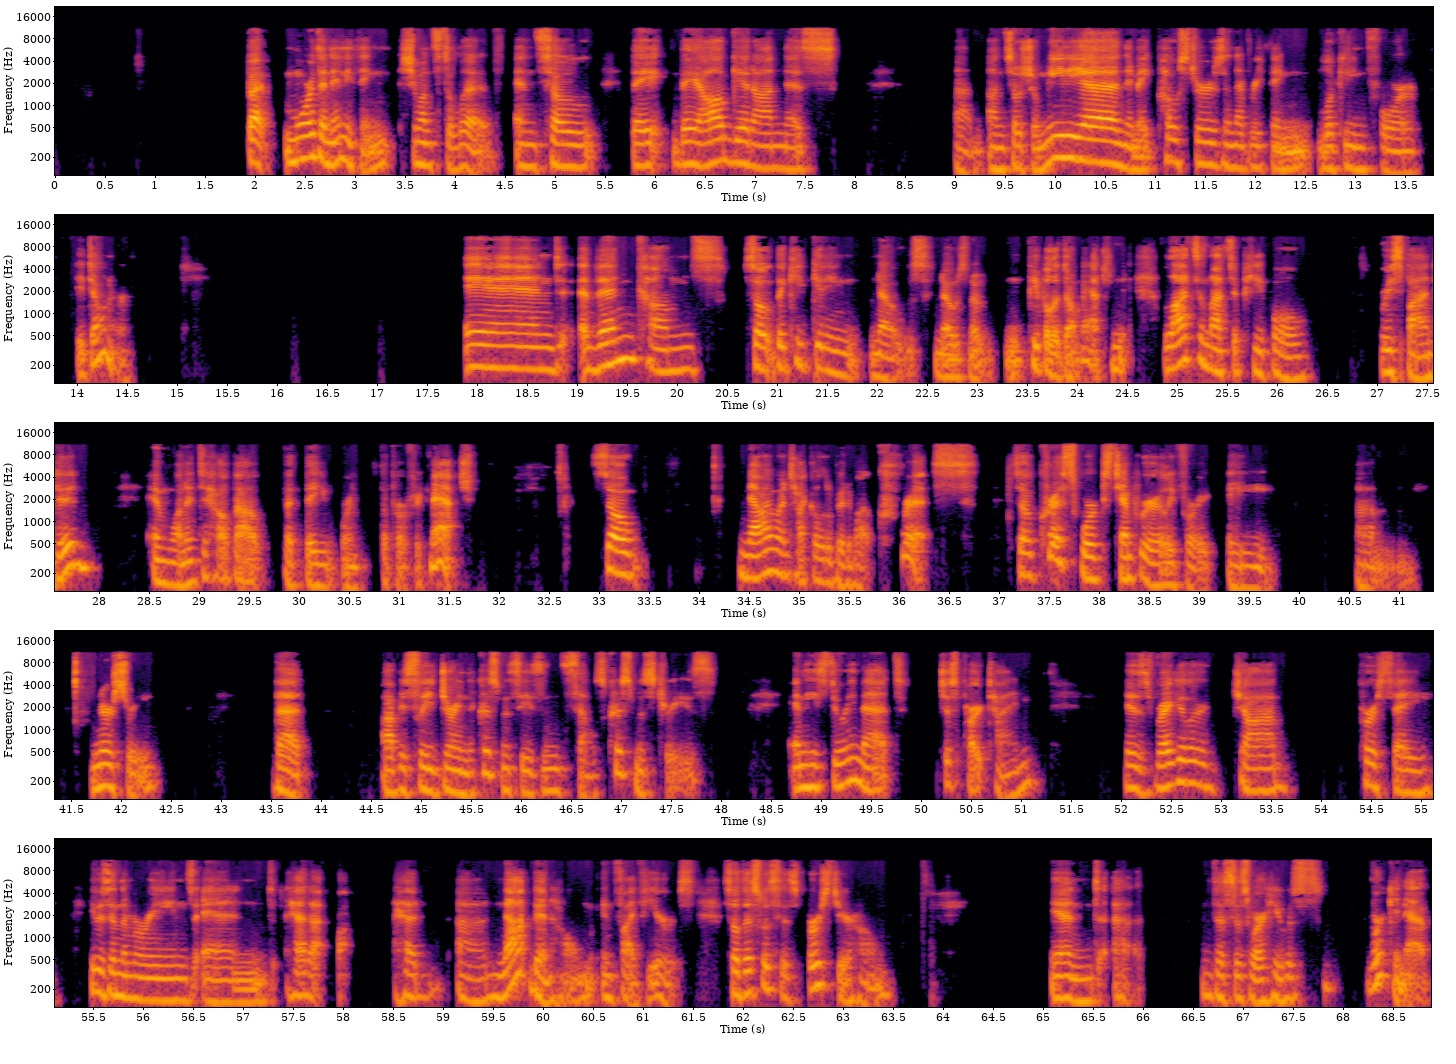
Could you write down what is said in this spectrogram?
but more than anything, she wants to live, and so they they all get on this um, on social media and they make posters and everything looking for a donor. And then comes, so they keep getting no's, no's, no, people that don't match. Lots and lots of people responded and wanted to help out, but they weren't the perfect match. So now I want to talk a little bit about Chris. So Chris works temporarily for a, a um, nursery that obviously during the Christmas season sells Christmas trees. And he's doing that just part time. His regular job, per se, he was in the Marines and had a, had uh, not been home in five years. So this was his first year home. And uh, this is where he was working at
